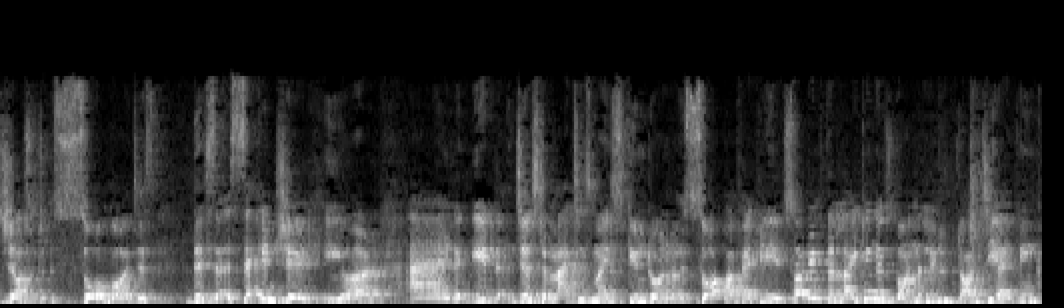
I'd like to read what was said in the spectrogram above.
just so gorgeous this second shade here and it just matches my skin tone so perfectly. Sorry if the lighting has gone a little dodgy. I think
